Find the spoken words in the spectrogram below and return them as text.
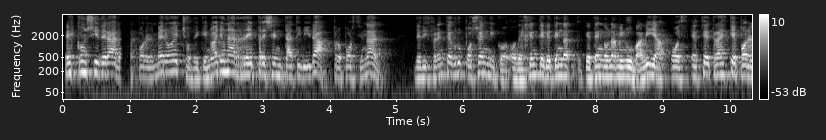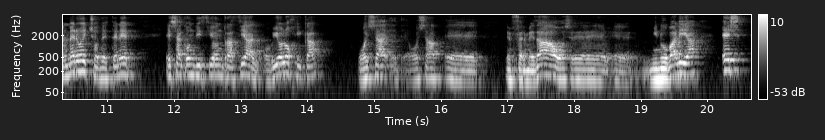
es considerar por el mero hecho de que no haya una representatividad proporcional de diferentes grupos étnicos o de gente que tenga, que tenga una minusvalía, o etcétera, es que por el mero hecho de tener esa condición racial o biológica, o esa, o esa eh, enfermedad o esa eh, minusvalía, es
